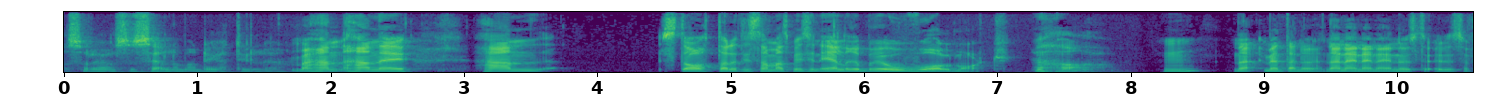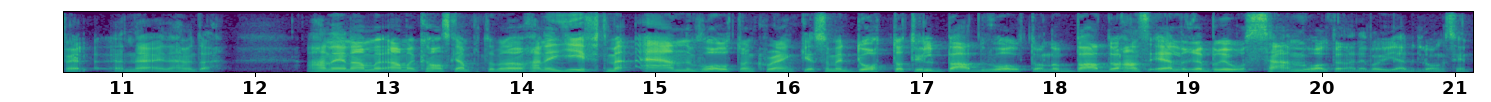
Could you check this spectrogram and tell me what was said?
och sådär. Så säljer man det till... eh, Men han, han, är, han startade tillsammans med sin äldre bror Walmart. Jaha. Nej, vänta nu. Nej, nej, nej, nej. nu är det så fel. Nej, nej, vänta. Han är en amer- amerikansk entreprenör. Han är gift med Ann Walton Cranke som är dotter till Bud Walton. Och Bud och hans äldre bror Sam Walton, nej, det var ju jävligt långsint,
